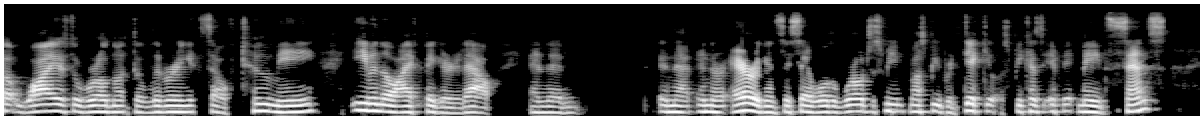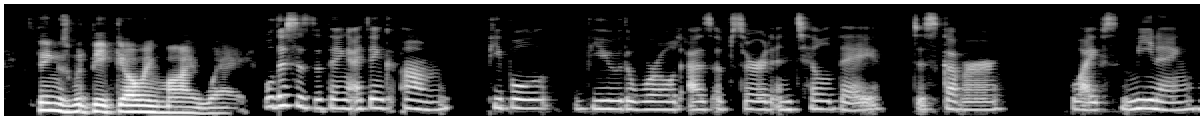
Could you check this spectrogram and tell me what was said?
but why is the world not delivering itself to me, even though I figured it out? And then in that in their arrogance, they say, well, the world just must be ridiculous because if it made sense, things would be going my way. Well, this is the thing. I think um, people view the world as absurd until they discover life's meaning.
